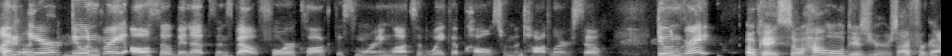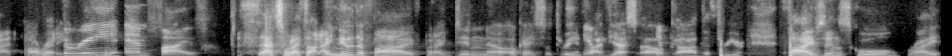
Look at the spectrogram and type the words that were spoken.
I'm here doing great. Also been up since about four o'clock this morning. Lots of wake up calls from the toddler. So doing great. Okay, so how old is yours? I forgot already. Three and five. That's what I thought. I knew the five, but I didn't know. Okay, so three and yep. five. Yes. Oh yep. God, the three are Five's in school, right?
